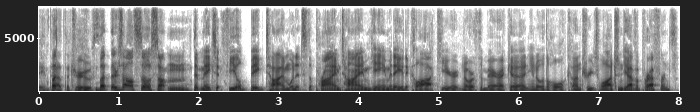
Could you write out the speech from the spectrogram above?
Ain't but, that the truth? But there's also something that makes it feel big time when it's the prime time game at eight o'clock here at North America and you know the whole country's watching. Do you have a preference?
